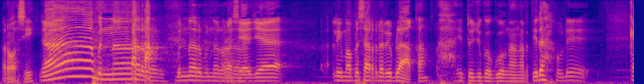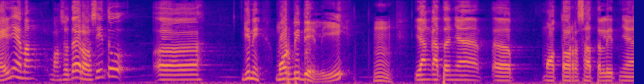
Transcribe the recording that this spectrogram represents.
Rossi. Ya, bener, bener, bener, Rossi bener. aja lima besar dari belakang. Ah, itu juga gua nggak ngerti dah. Udah. Kayaknya emang maksudnya Rossi itu eh gini, Morbidelli Hmm. yang katanya eh, motor satelitnya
